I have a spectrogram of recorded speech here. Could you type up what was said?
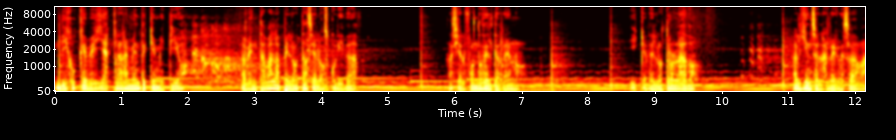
Dijo que veía claramente que mi tío aventaba la pelota hacia la oscuridad hacia el fondo del terreno y que del otro lado alguien se la regresaba.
